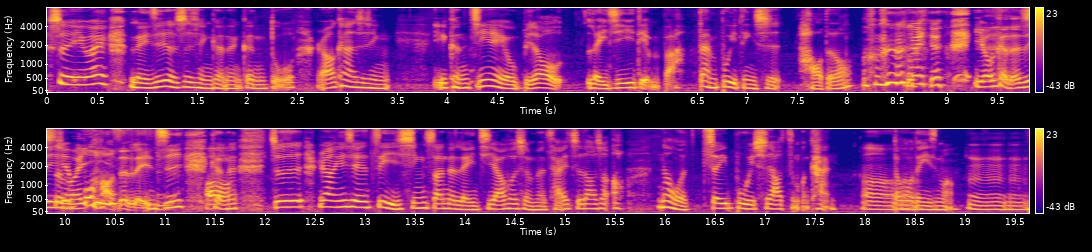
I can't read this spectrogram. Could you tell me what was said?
是因为累积的事情可能更多，然后看的事情也可能经验有比较。累积一点吧，但不一定是好的哦，有可能是一些不好的累积，可能就是让一些自己心酸的累积啊，或什么才知道说哦，那我这一步是要怎么看？懂我的意思吗？嗯嗯嗯，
